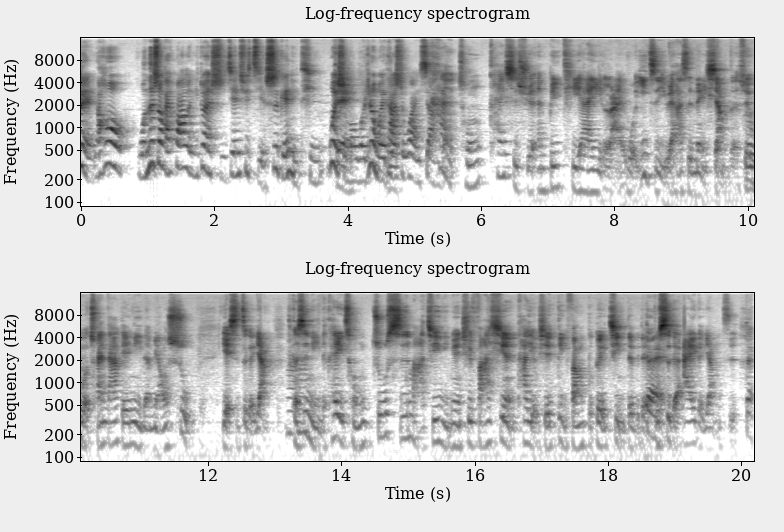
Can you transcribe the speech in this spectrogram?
对，然后我那时候还花了一段时间去解释给你听，为什么我认为他是外向的。看，从开始学 MBTI 以来，我一直以为他是内向的，所以我传达给你的描述。嗯也是这个样，可是你可以从蛛丝马迹里面去发现他有些地方不对劲，对不对？对，不是个 I 的样子。对。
